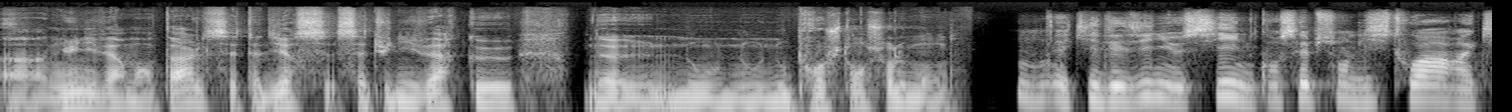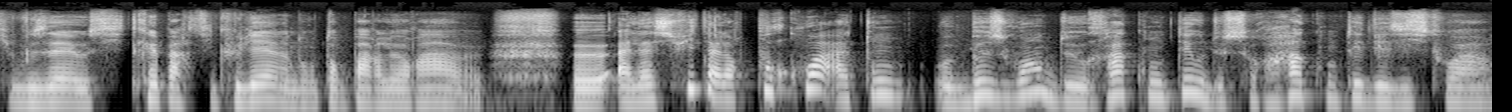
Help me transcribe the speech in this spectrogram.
Un univers mental, c'est-à-dire cet univers que nous, nous projetons sur le monde. Mmh, et qui désigne aussi une conception de l'histoire qui vous est aussi très particulière et dont on parlera euh, euh, à la suite. Alors pourquoi a-t-on besoin de raconter ou de se raconter des histoires,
